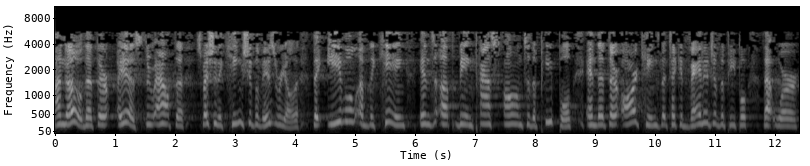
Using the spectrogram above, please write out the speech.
I know that there is throughout the, especially the kingship of Israel, the evil of the king ends up being passed on to the people and that there are kings that take advantage of the people that were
